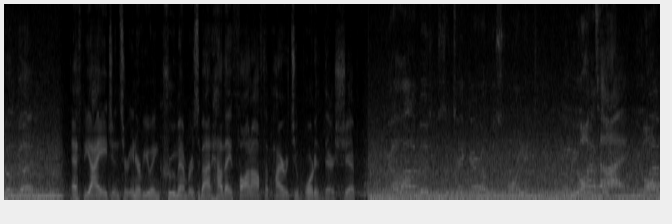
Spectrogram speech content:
Feel good. FBI agents are interviewing crew members about how they fought off the pirates who boarded their ship. We got a lot of business to take care of this morning. And we on time. We We'll on have more for time. you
